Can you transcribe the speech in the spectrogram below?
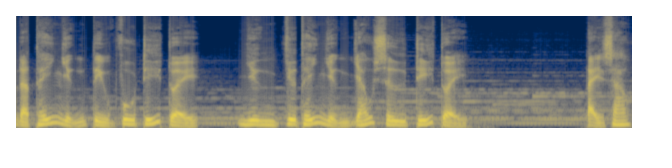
đã thấy những tiều phu trí tuệ, nhưng chưa thấy những giáo sư trí tuệ. Tại sao?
